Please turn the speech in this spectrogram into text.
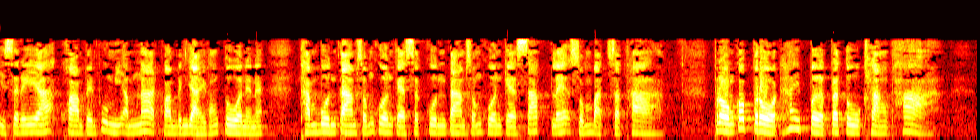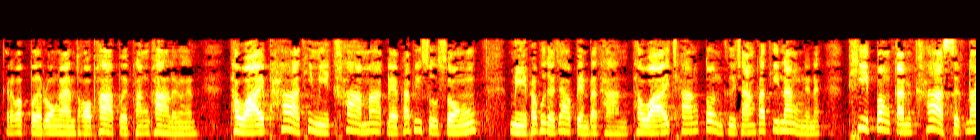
อิสริยะ ความเป็นผู้มีอำนาจความเป็นใหญ่ของตัวเนี่ยนะทำบุญตามสมควรแก่สกุล ตามสมควรแก่ทรัพย์ และสมบัติศรัทธาพระองค์ก็โปรดให้เปิดประตูคลังผ้าก็เรียกว่าเปิดโรงงานทอผ้า เปิดคลังผ้าอะไรอย่างนั้น ถวายผ้าที่มีค่ามากแด่พระภิกษุสงฆ์มีพระพุทธเจ้าเป็นประธาน ถวายช้างต้นคือช้างพระที่นั่งเนี่ยนะที่ป้องกันฆ่าศึกได้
